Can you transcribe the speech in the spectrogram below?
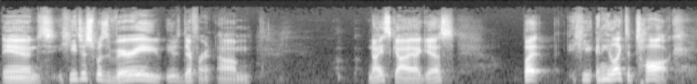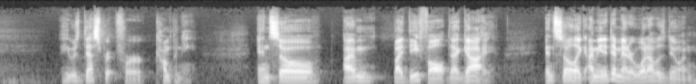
and he just was very. He was different. Um, nice guy, I guess. But he and he liked to talk. He was desperate for company, and so I'm by default that guy. And so, like, I mean, it didn't matter what I was doing,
